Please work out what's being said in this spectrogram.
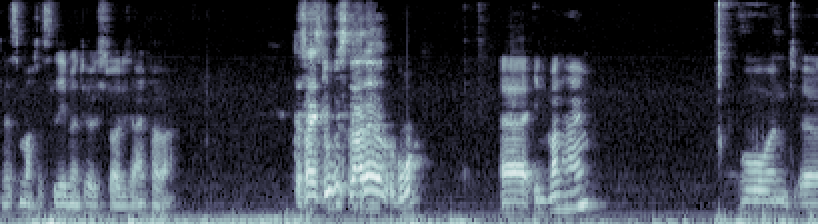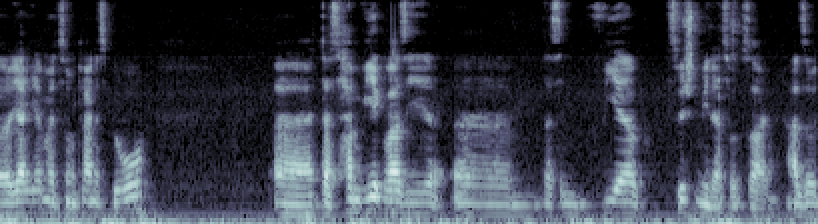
Das macht das Leben natürlich deutlich einfacher. Das heißt, du bist gerade wo? Äh, in Mannheim. Und äh, ja, hier haben wir jetzt so ein kleines Büro. Äh, das haben wir quasi, äh, das sind wir Zwischenmieter sozusagen. Also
